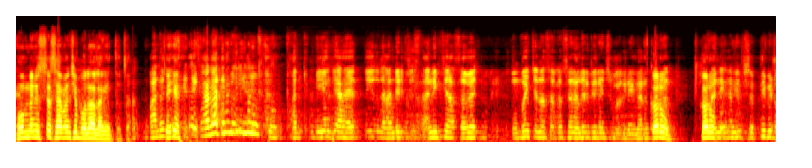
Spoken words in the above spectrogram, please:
होम मिनिस्टर साहेबांशी बोलावं लागेल त्याचं. ठीक आहे? पालकमंत्री म्हणून नियम जे आहेत ते नांदेडचे स्थानिकच्या सभेत मुंबईच्या नसं कसं नांदेड करण्याची मागणी करू. करू शक्तीपीठ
